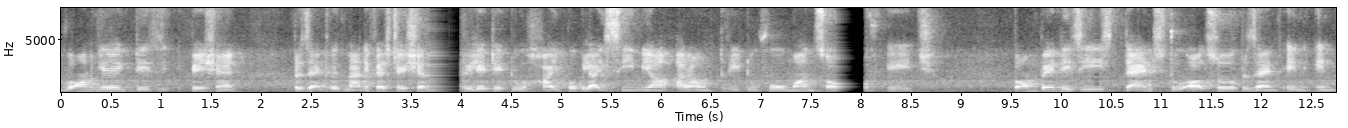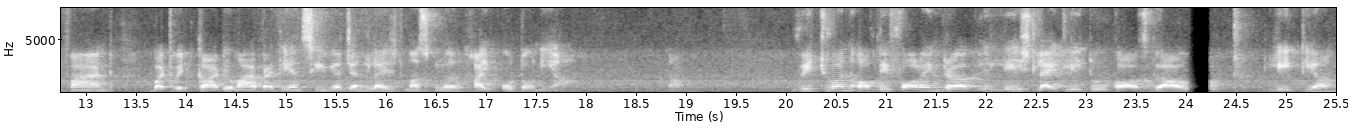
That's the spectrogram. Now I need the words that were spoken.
Von Gierke patient present with manifestation related to hypoglycemia around 3 to 4 months of of age. Pompe disease tends to also present in infant but with cardiomyopathy and severe generalized muscular hypotonia. Now, which one of the following drug least likely to cause gout? Lithium,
